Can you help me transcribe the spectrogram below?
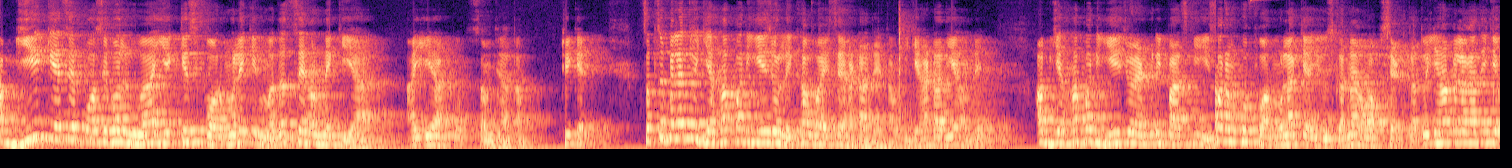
अब ये कैसे पॉसिबल हुआ, ये किस फॉर्मूले की मदद से हमने किया, आइए आपको समझाता हूँ, ठीक है? सबसे पहले तो यहाँ पर ये जो लिखा हुआ इसे हटा देता हूँ। ये हटा दिया हमने। अब यहाँ पर ये जो एंट्री पास की, इस पर हमको फॉर्मूला क्या यूज़ करना है? ऑफसेट का। तो यहाँ पे लगा दीजिए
